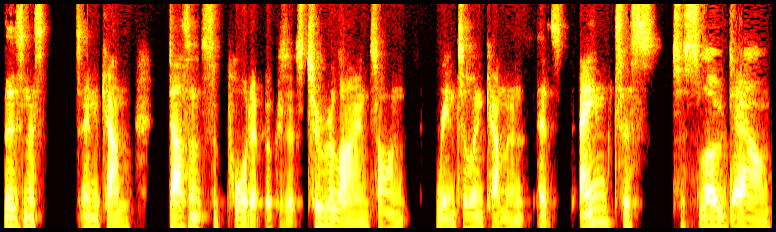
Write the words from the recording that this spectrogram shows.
business income doesn't support it because it's too reliant on rental income, and it's aimed to to slow down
